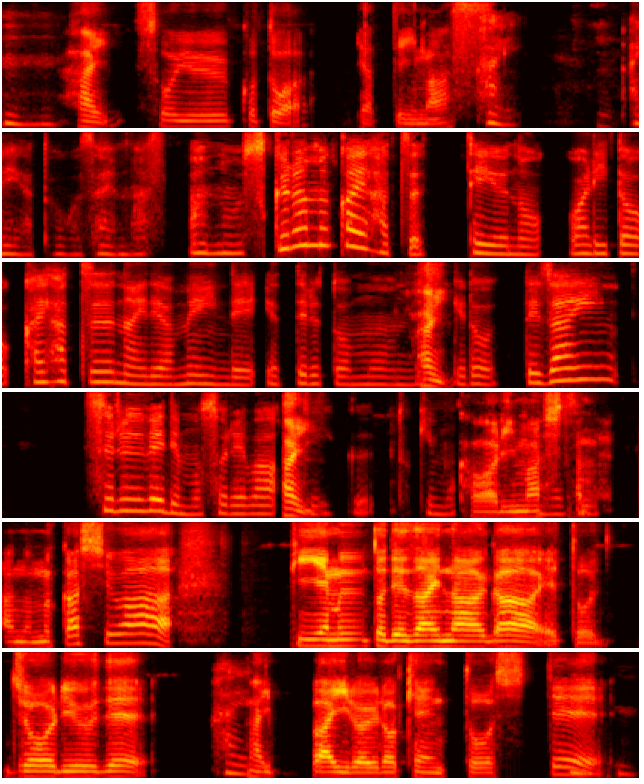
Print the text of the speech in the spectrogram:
うんうん。はい、そういうことはやっています。はい。うん。ありがとうございます。あの、スクラム開発っていうのを割と開発内ではメインでやってると思うんですけど、デザインする上でもそれははいしていく時も。変わりました同ね。あの昔は PM とデザイナーが、えっと、上流で、はい。まあ、いっぱいいろいろ検討して、うんうん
